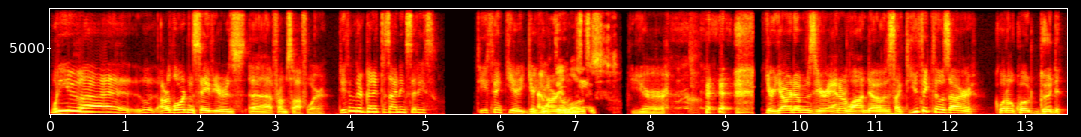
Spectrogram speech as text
What do you, uh, our Lord and Saviors uh, FromSoftware, do you think they're good at designing cities? Do you think your your Yharnams, your your Yharnams, your Anor Londos, like, do you think those are quote unquote good,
